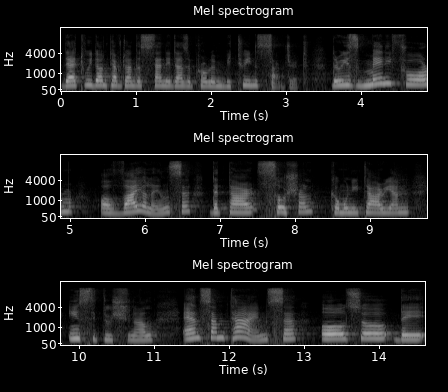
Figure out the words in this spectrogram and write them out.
that we don't have to understand it as a problem between subjects. There is many forms of violence that are social, communitarian, institutional, and sometimes uh, also the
